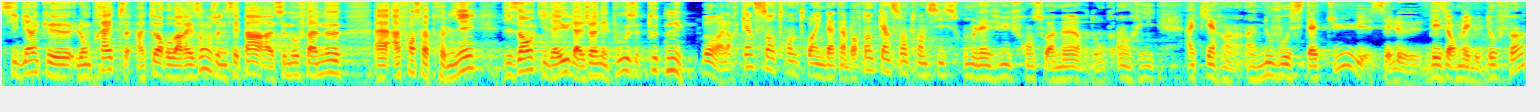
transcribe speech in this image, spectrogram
si bien que l'on prête, à tort ou à raison, je ne sais pas, ce mot fameux à François Ier, disant qu'il a eu la jeune épouse toute nue. Bon, alors 1533, une date importante. 1536, on l'a vu, François meurt, donc Henri acquiert un, nouveau statut, c'est le, désormais le dauphin.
